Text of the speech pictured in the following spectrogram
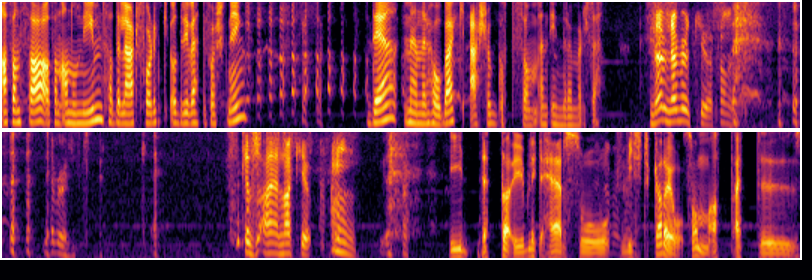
at han sa at han anonymt hadde lært folk å drive etterforskning, det mener Hoback er så godt som en innrømmelse. Never, never as cute. I promise. Never as Because I am not cute. I dette øyeblikket her så virker det jo som at et eh,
